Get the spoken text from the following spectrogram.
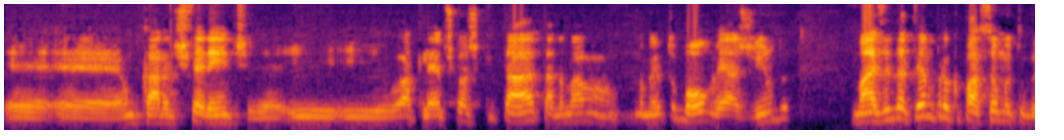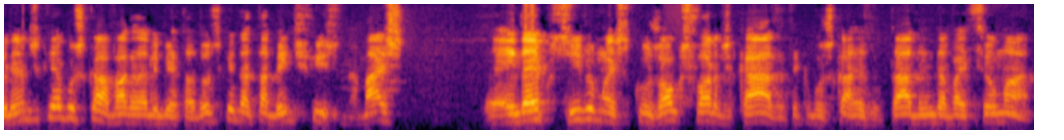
É, é um cara diferente né? e, e, o Atlético acho que está tá num momento bom, reagindo, mas ainda tem uma preocupação muito grande que é buscar a vaga da Libertadores, que ainda está bem difícil, né? Mas é, ainda é possível, mas com jogos fora de casa, tem que buscar resultado, ainda vai ser uma.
